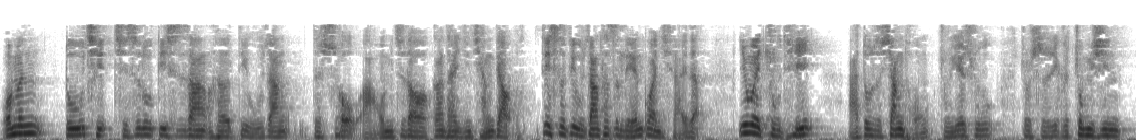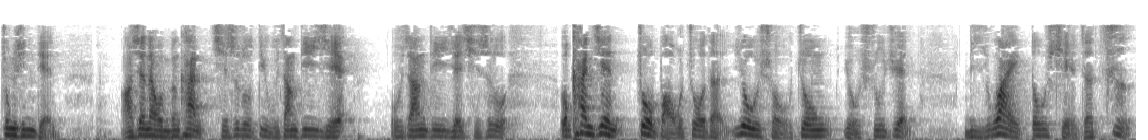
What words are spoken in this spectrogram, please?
我们读启启示录第四章和第五章的时候啊，我们知道刚才已经强调，第四、第五章它是连贯起来的，因为主题啊都是相同，主耶稣。就是一个中心中心点啊！现在我们看启示录第五章第一节，五章第一节启示录，我看见做宝座的右手中有书卷，里外都写着字，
